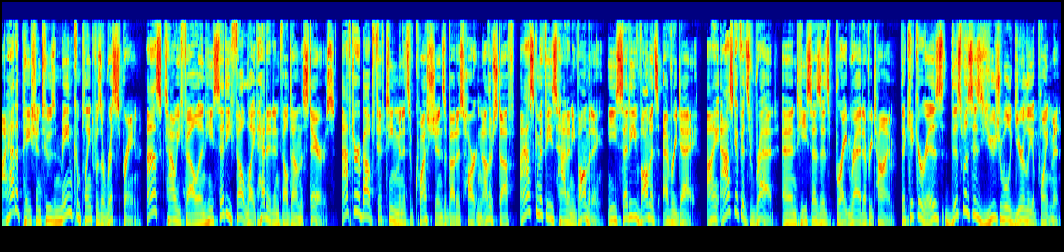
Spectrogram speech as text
I had a patient whose main complaint was a wrist sprain. Asked how he fell, and he said he felt lightheaded and fell down the stairs. After about 15 minutes of questions about his heart and other stuff, I asked him if he's had any vomiting. He said he vomits every day. I ask if it's red, and he says it's bright red every time. The kicker is, this was his usual yearly appointment.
